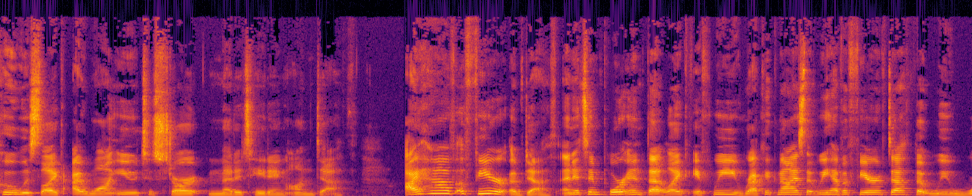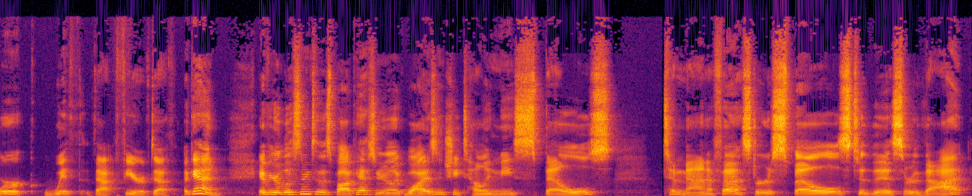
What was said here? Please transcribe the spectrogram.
who was like, I want you to start meditating on death. I have a fear of death, and it's important that, like, if we recognize that we have a fear of death, that we work with that fear of death. Again, if you're listening to this podcast and you're like, why isn't she telling me spells to manifest or spells to this or that?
